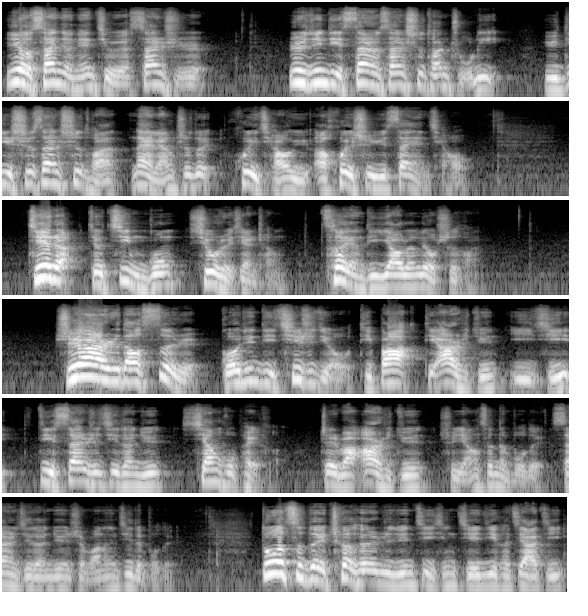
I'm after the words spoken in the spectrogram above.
一九三九年九月三十日，日军第三十三师团主力与第十三师团奈良支队会桥于啊会师于三眼桥，接着就进攻修水县城，策应第幺零六师团。十月二日到四日，国军第七十九、第八、第二十军以及第三十集团军相互配合。这里边二十军是杨森的部队，三十集团军是王灵基的部队。多次对撤退的日军进行截击和夹击，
